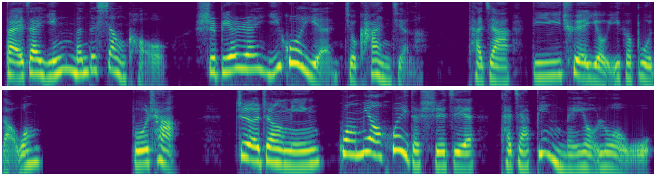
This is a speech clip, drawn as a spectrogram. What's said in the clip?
摆在营门的巷口，使别人一过眼就看见了。他家的确有一个不倒翁，不差。这证明逛庙会的时节，他家并没有落伍，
